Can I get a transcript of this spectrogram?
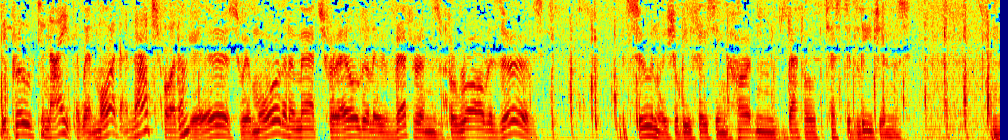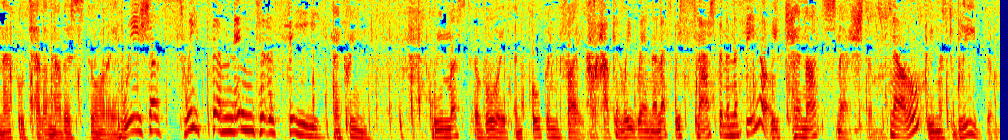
We proved tonight that we're more than a match for them. Yes, we're more than a match for elderly veterans for raw reserves. Soon we shall be facing hardened, battle-tested legions. And that will tell another story. We shall sweep them into the sea. My queen, we must avoid an open fight. How can we win unless we smash them in the field? We cannot smash them. No? We must bleed them.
